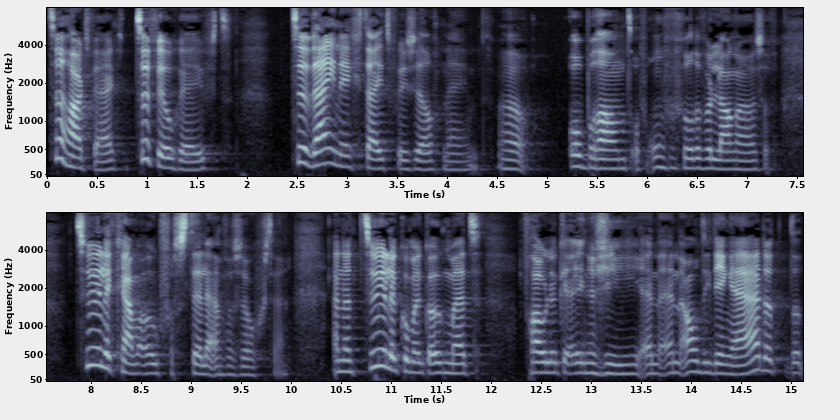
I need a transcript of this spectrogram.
te hard werkt, te veel geeft, te weinig tijd voor jezelf neemt, uh, opbrand of onvervulde verlangens. Of... Tuurlijk gaan we ook verstillen en verzochten. En natuurlijk kom ik ook met vrouwelijke energie en, en al die dingen. Hè? Dat, dat,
